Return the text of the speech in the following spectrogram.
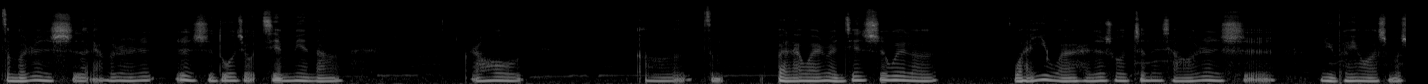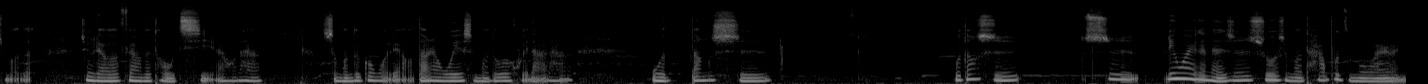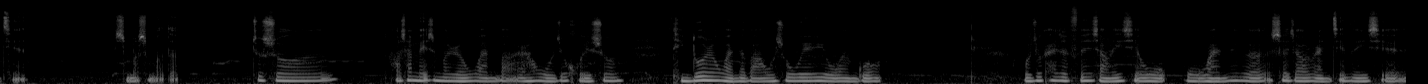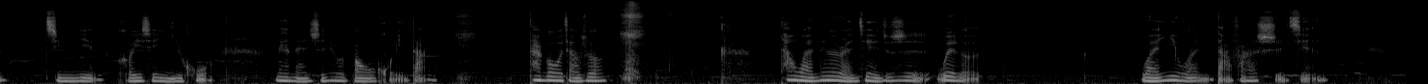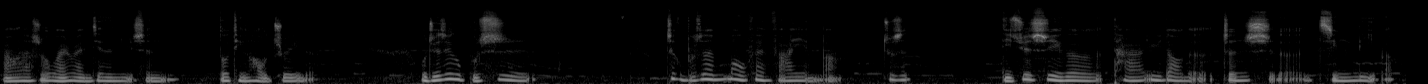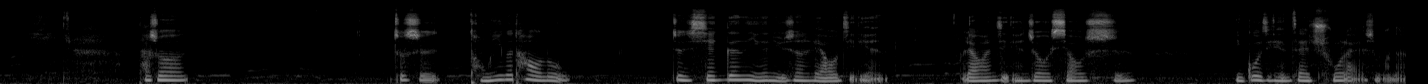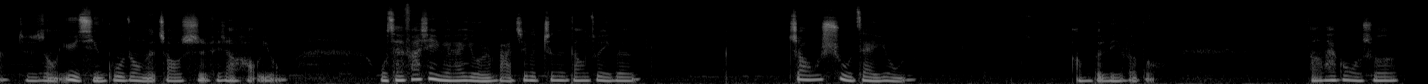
怎么认识的？两个人认认识多久见面呢？然后，嗯，怎么？本来玩软件是为了玩一玩，还是说真的想要认识女朋友啊什么什么的？就聊得非常的投气，然后他什么都跟我聊，当然我也什么都会回答他。我当时，我当时。是另外一个男生说什么他不怎么玩软件，什么什么的，就说好像没什么人玩吧。然后我就回说，挺多人玩的吧。我说我也有玩过。我就开始分享了一些我我玩那个社交软件的一些经验和一些疑惑。那个男生就会帮我回答。他跟我讲说，他玩那个软件也就是为了。玩一玩，打发时间。然后他说，玩软件的女生都挺好追的。我觉得这个不是，这个不算冒犯发言吧？就是，的确是一个他遇到的真实的经历吧。他说，就是同一个套路，就是先跟一个女生聊几天，聊完几天之后消失。过几天再出来什么的，就是这种欲擒故纵的招式非常好用。我才发现原来有人把这个真的当做一个招数在用，unbelievable。然后他跟我说，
